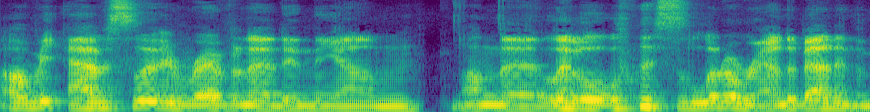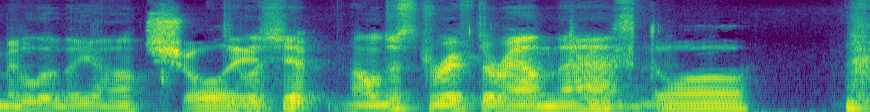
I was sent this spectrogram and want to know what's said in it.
I'll be absolutely revving it in the um on the little this little roundabout in the middle of the uh, Surely. dealership. I'll just drift around that. Drift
